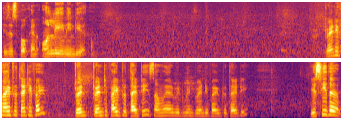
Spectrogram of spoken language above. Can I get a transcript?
is spoken only in India? 25 to 35? 20, 25 to 30, somewhere between 25 to 30? You see the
